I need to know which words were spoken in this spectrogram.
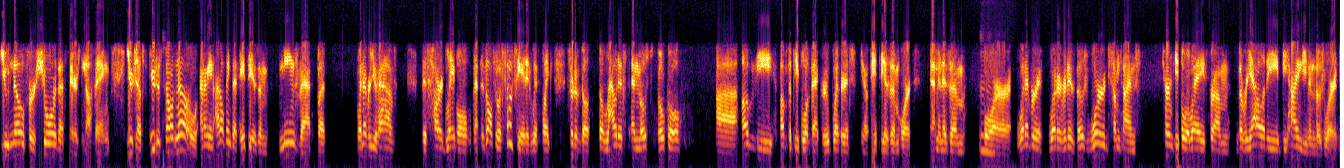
you know for sure that there's nothing. You just you just don't know. And I mean, I don't think that atheism means that, but whenever you have this hard label that is also associated with like sort of the the loudest and most vocal uh, of the of the people of that group, whether it's you know atheism or feminism Mm-hmm. or whatever it, whatever it is, those words sometimes turn people away from the reality behind even those words.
